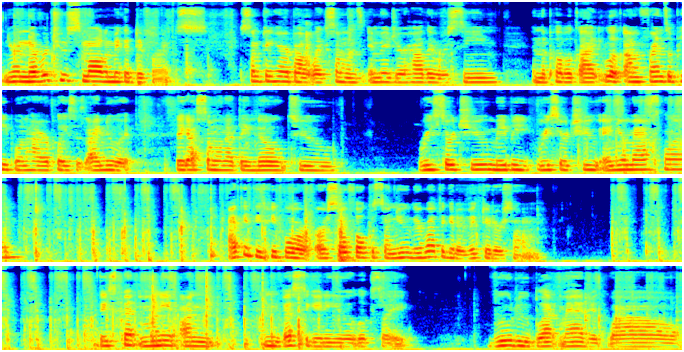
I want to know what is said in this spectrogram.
You're never too small to make a difference. Something here about like someone's image or how they were seen in the public eye. Look, I'm friends with people in higher places. I knew it. They got someone that they know to research you, maybe research you and your masculine. I think these people are, are so focused on you, they're about to get evicted or something. They spent money on investigating you, it looks like. Voodoo, black magic, wow.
